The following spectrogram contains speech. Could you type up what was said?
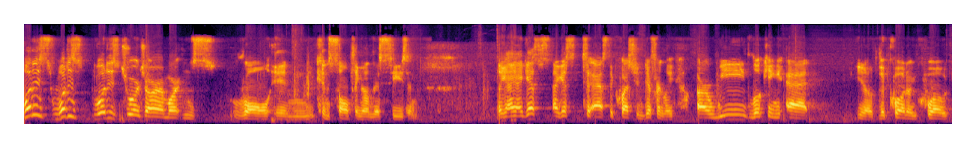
what is what is what is George R. R. Martin's role in consulting on this season? like I, I guess I guess to ask the question differently, are we looking at you know the quote unquote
